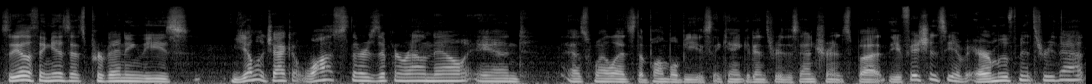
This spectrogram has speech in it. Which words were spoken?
So the other thing is that's preventing these yellow jacket wasps that are zipping around now and as well as the bumblebees. They can't get in through this entrance, but the efficiency of air movement through that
